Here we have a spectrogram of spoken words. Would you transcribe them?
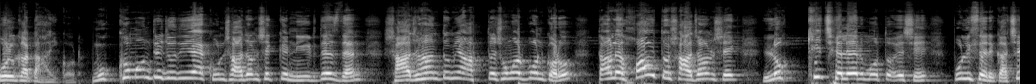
কলকাতা হাইকোর্ট। মুখ্যমন্ত্রী যদি এখন শাহজাহান শেখকে নির্দেশ দেন, শাহজাহান, তুমি আত্মসমর্পণ করো, তাহলে হয়তো শাহজাহান শেখ লক্ষ্মী ছেলের মতো এসে পুলিশের কাছে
